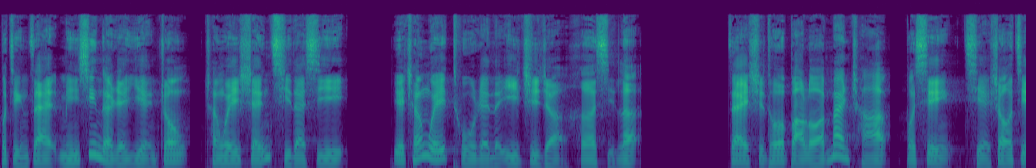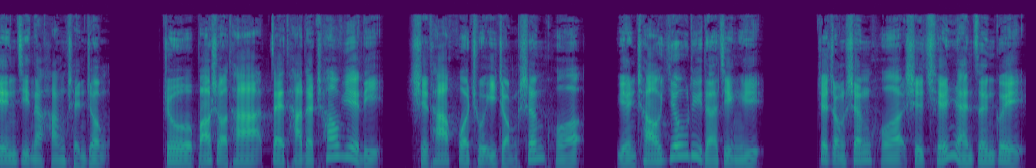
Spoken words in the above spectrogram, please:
不仅在迷信的人眼中成为神奇的蜥蜴，也成为土人的医治者和喜乐。在使徒保罗漫长、不幸且受监禁的航程中，主保守他在他的超越里，使他活出一种生活远超忧虑的境遇。这种生活是全然尊贵、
